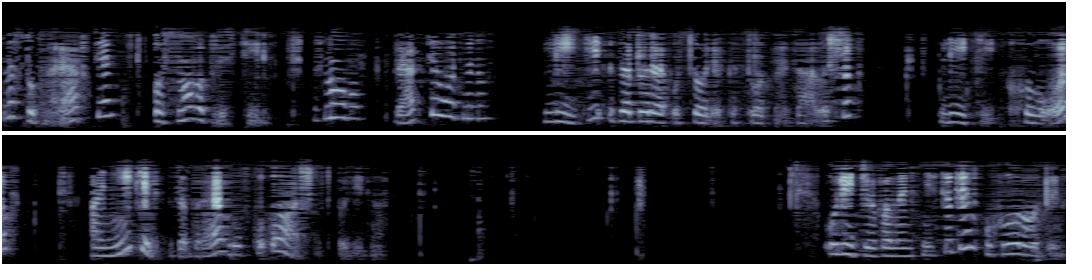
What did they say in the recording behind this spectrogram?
Наступна реакція – основа плюс сіль. Знову реакція обміну. Літій забере у солі кислотний залишок, літій хлор, а нікель забирає групку OH відповідно. У літію валентність 1, у хлору 1.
